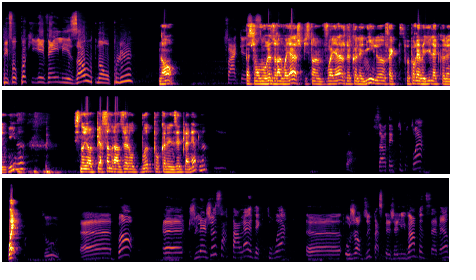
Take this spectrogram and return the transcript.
puis il faut pas qu'ils réveillent les autres non plus. Non, que parce qu'ils vont mourir durant le voyage, puis c'est un voyage de colonie, là, fait que tu peux pas réveiller la colonie, là. Sinon, il y aura personne rendu à l'autre bout pour coloniser une planète, là. Bon. Ça va être tout pour toi? Ouais! Cool. Euh, bon, euh, je voulais juste en reparler avec toi euh, aujourd'hui parce que je l'ai vu en fin de semaine.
